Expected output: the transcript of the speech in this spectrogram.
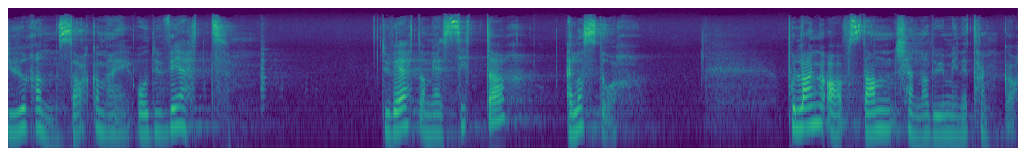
du ransaker meg, og du vet du vet om jeg sitter eller står. På lang avstand kjenner du mine tanker.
